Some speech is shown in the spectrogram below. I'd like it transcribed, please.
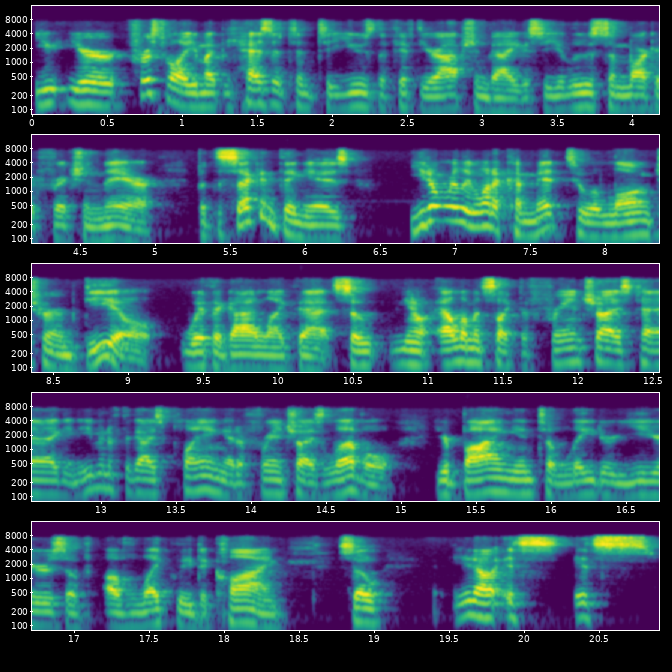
you, you're first of all you might be hesitant to use the 50 year option value, so you lose some market friction there. But the second thing is you don't really want to commit to a long-term deal with a guy like that. So, you know, elements like the franchise tag, and even if the guy's playing at a franchise level, you're buying into later years of, of likely decline. So, you know, it's it's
